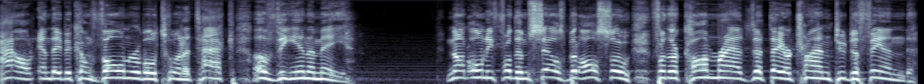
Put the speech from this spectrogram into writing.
out and they become vulnerable to an attack of the enemy not only for themselves, but also for their comrades that they are trying to defend.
